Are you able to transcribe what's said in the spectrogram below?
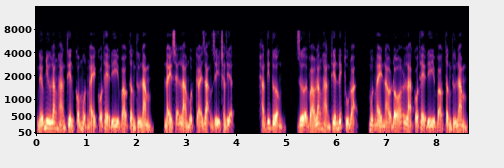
nếu như lăng hàn thiên có một ngày có thể đi vào tầng thứ năm, này sẽ là một cái dạng gì tràn diện. Hắn tin tưởng, dựa vào lăng hàn thiên đích thủ đoạn một ngày nào đó là có thể đi vào tầng thứ năm,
